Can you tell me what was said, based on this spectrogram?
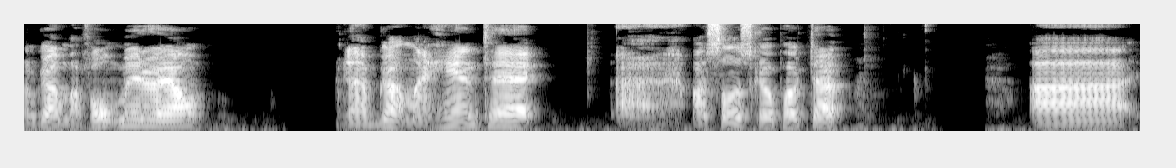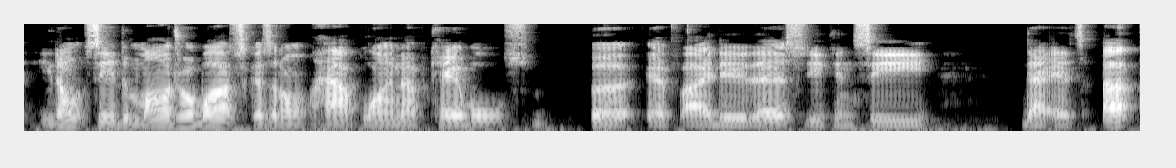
I've got my voltmeter out, I've got my Hantek uh, oscilloscope hooked up. Uh, you don't see the module box because I don't have long enough cables. But if I do this, you can see that it's up.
